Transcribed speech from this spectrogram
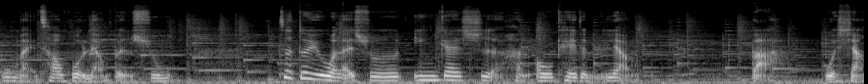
不买超过两本书，这对于我来说应该是很 OK 的量吧？我想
